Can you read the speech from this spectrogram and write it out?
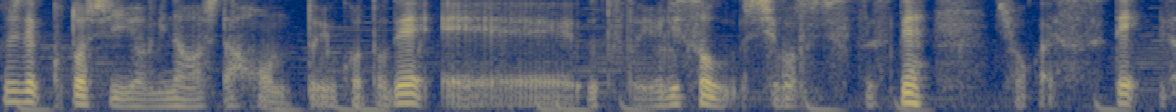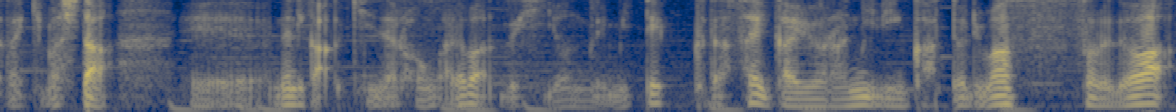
そして今年読み直した本ということで、えー、うつと寄り添う仕事術ですね、紹介させていただきました。えー、何か気になる本があればぜひ読んでみてください。概要欄にリンク貼っております。それでは、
